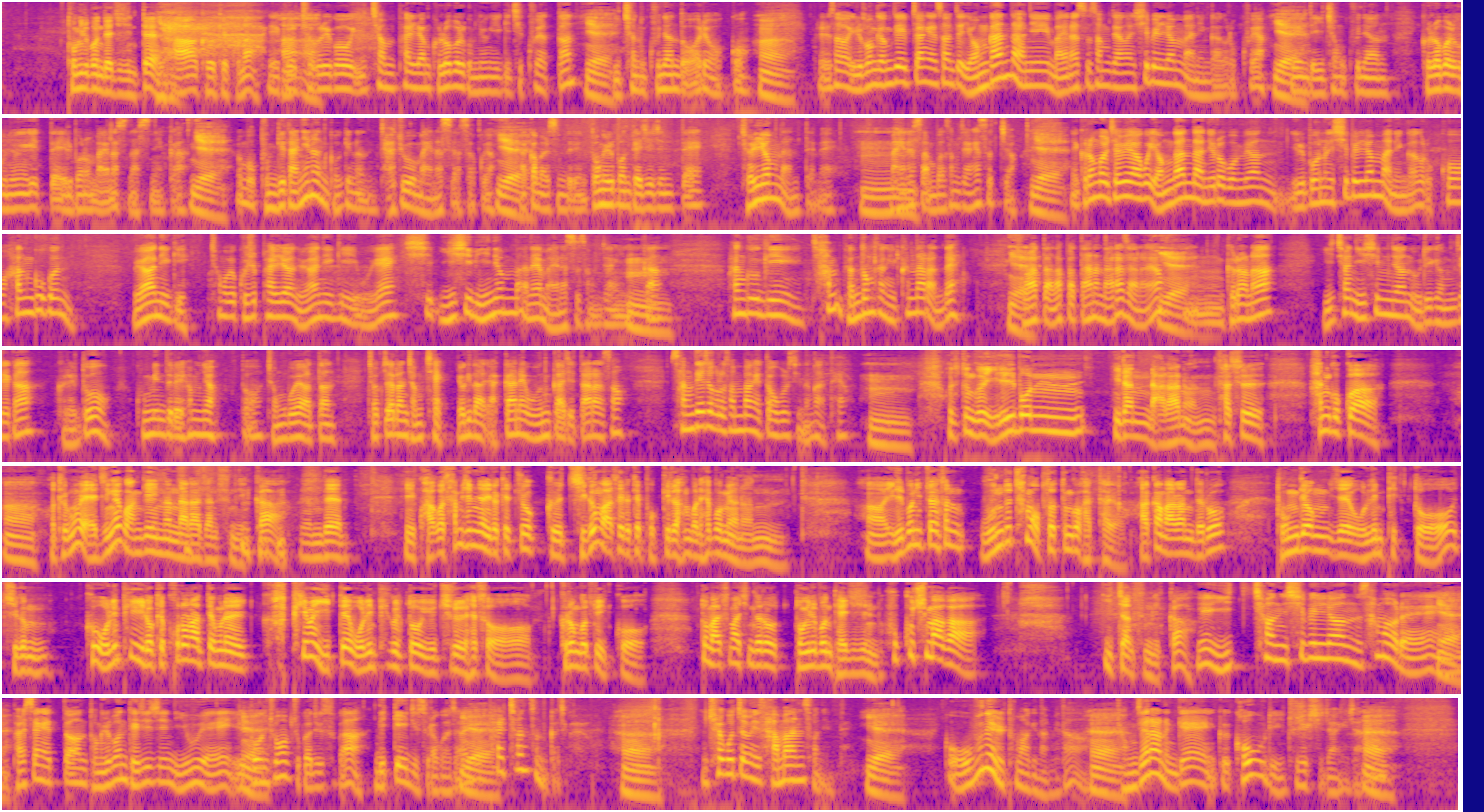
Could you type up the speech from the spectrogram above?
동일본 대지진 때? 예. 아, 그렇겠구나. 예, 그렇죠. 아, 아. 그리고 2008년 글로벌 금융위기 직후였던 예. 2009년도 어려웠고. 어. 그래서 일본 경제 입장에서 이제 연간 단위 마이너스 성장은 11년 만인가 그렇고요. 예. 그게 이제 2009년 글로벌 금융위기 때 일본은 마이너스 났으니까. 예. 뭐 분기 단위는 거기는 자주 마이너스였었고요. 예. 아까 말씀드린 동일본 대지진 때 전력난 때문에 음. 마이너스 한 번 성장했었죠. 예. 네, 그런 걸 제외하고 연간 단위로 보면 일본은 11년 만인가 그렇고 한국은 외환위기 1998년 외환위기 이후에 10, 22년 만에 마이너스 성장이니까 음. 한국이 참 변동성이 큰 나라인데 예. 좋았다 나빴다 하는 나라잖아요. 예. 음, 그러나 2020년 우리 경제가 그래도 국민들의 협력 또 정부의 어떤 적절한 정책 여기다 약간의 운까지 따라서 상대적으로 선방했다고 볼 수 있는 것 같아요. 음, 어쨌든 그 일본이란 나라는 사실 한국과 어, 어떻게 보면 애증의 관계에 있는 나라지 않습니까? 그런데 이 과거 30년 이렇게 쭉 그 지금 와서 이렇게 복귀를 한번 해보면은 어, 일본 입장에서는 운도 참 없었던 것 같아요. 아까 말한 대로 동경 이제 올림픽도 지금 그 올림픽이 이렇게 코로나 때문에 하필이면 이때 올림픽을 또 유치를 해서 그런 것도 있고 또 말씀하신 대로 동일본 대지진 후쿠시마가 있지 않습니까? 예, 2011년 3월에 예. 발생했던 동일본 대지진 이후에 일본 예. 종합주가 지수가 니케이 지수라고 하잖아요. 예. 8천 선까지 가요. 아. 최고점이 4만 선인데. 예. 그 5분의 1 토막이 납니다. 예. 경제라는 게 그 거울이 주식시장이잖아요.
